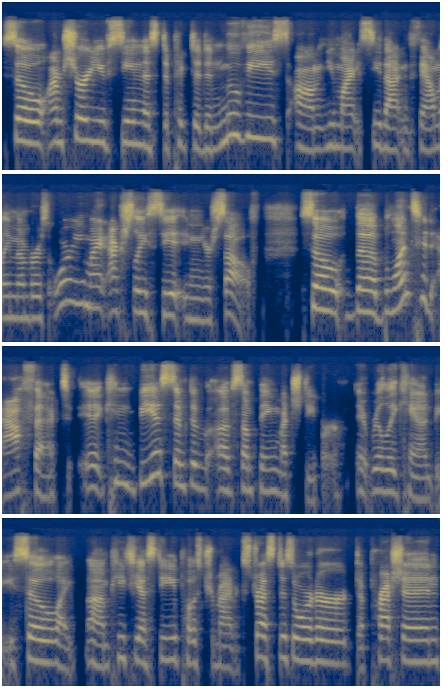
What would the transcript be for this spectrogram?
So I'm sure you've seen this depicted in movies. Um, you might see that in family members, or you might actually see it in yourself. So the blunted affect, it can be a symptom of something much deeper. It really can be. So like um, PTSD, post-traumatic stress disorder, depression,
